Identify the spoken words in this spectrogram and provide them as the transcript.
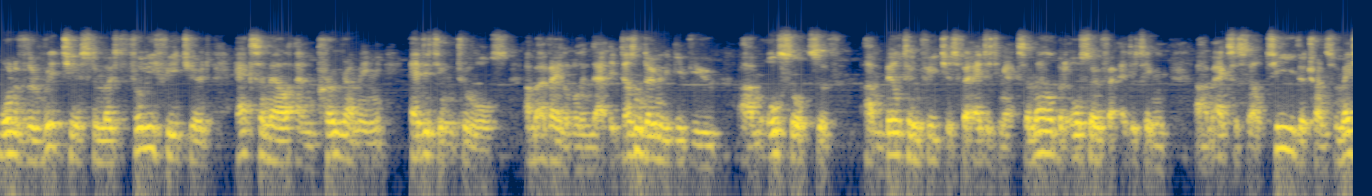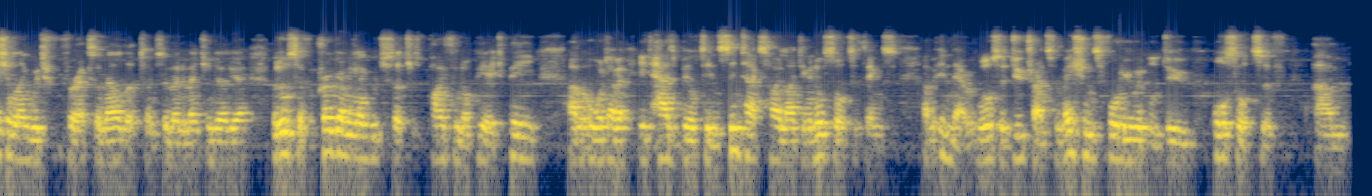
one of the richest and most fully featured XML and programming editing tools um, available in there. It doesn't only give you um, all sorts of um, built-in features for editing XML, but also for editing um, XSLT, the transformation language for XML that um, Simona mentioned earlier, but also for programming language such as Python or PHP um, or whatever. It has built-in syntax highlighting and all sorts of things in there. It will also do transformations for you. It will do all sorts of um,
